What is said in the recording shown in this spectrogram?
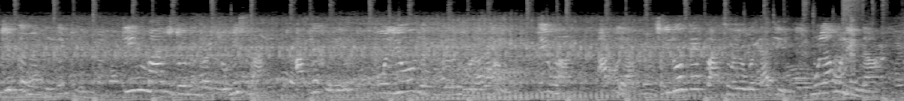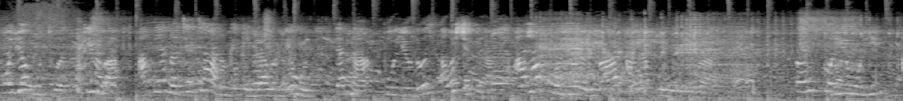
निश्चित करण्यात येते की तीन मार्च दोन हजार चोवीसला आपल्याकडे पोलिओ लसीकरण होणार आहे. तेव्हा आपल्या झिरो ते पाच वयोगटातील मुलामुलींना पोलिओ बूथवर किंवा आपल्या नजीकच्या आरोग्य केंद्रावर नेऊन त्यांना पोलिओ डोस अवश्य द्या. आला पोलिओ रविवार आला पोलिओ रविवार. पण पोलिओ मोहीम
